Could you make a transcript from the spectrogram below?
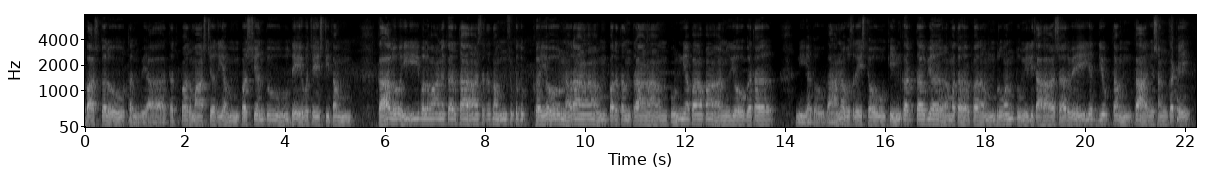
बाष्कलो तन्व्या तत्परमाश्चर्यं पश्यन्तु देवचेष्टितम् कालो हि बलवान् कर्ता सततं सुखदुःखयो नराणां परतन्त्राणां पुण्यपापानुयोगत। नियतौ दानवश्रेष्ठौ किं कर्तव्यमतः परं ब्रुवन्तु मिलिताः सर्वे यद्युक्तं कार्यसङ्कटे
